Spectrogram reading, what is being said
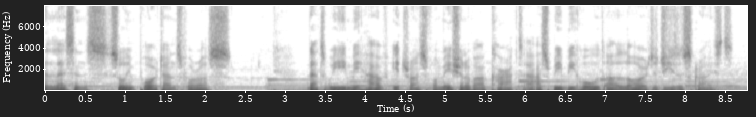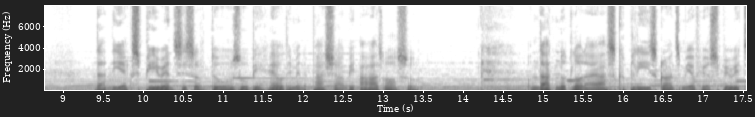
the lessons so important for us that we may have a transformation of our character as we behold our Lord Jesus Christ, that the experiences of those who beheld him in the past shall be ours also. On that note, Lord, I ask, please grant me of your spirit,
